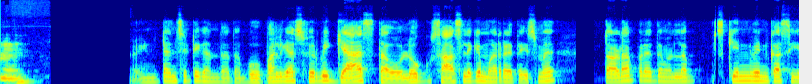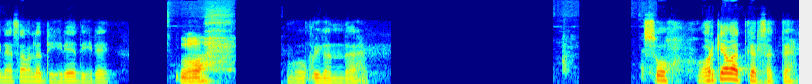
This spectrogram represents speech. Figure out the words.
हम्म। इंटेंसिटी गंदा था भोपाल गैस फिर भी गैस था वो लोग सांस लेके मर रहे थे इसमें तड़प रहे थे मतलब स्किन विन का सीन ऐसा मतलब धीरे धीरे वो भी गंदा है। सो so, और क्या बात कर सकते हैं?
